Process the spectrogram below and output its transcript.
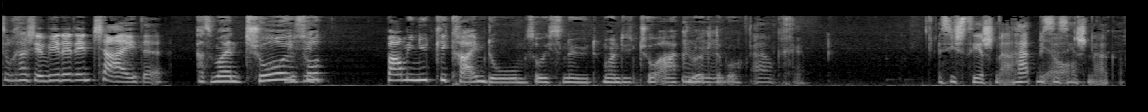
du kannst ja wieder entscheiden. Also wir haben schon so ein paar Minuten im Dom, so ist es nicht. Wir haben uns schon angeschaut, aber Ah, okay. Es ist sehr schnell, hat müssen Ja. sehr schnell gehen.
